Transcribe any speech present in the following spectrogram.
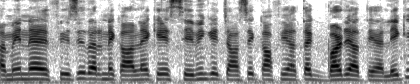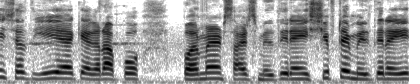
आई मीन फ़ीस वगैरह निकालने के सेविंग के चांसेस काफ़ी हद तक बढ़ जाते हैं। लेकिन शर्त ये है कि अगर आपको परमानेंट साइट्स मिलती रहीं शिफ्टें मिलती रहीं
